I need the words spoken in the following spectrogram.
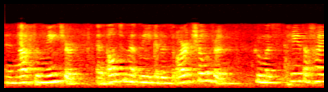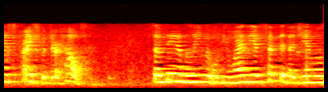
and not from nature. And ultimately, it is our children who must pay the highest price with their health. Someday, I believe it will be widely accepted that GMOs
